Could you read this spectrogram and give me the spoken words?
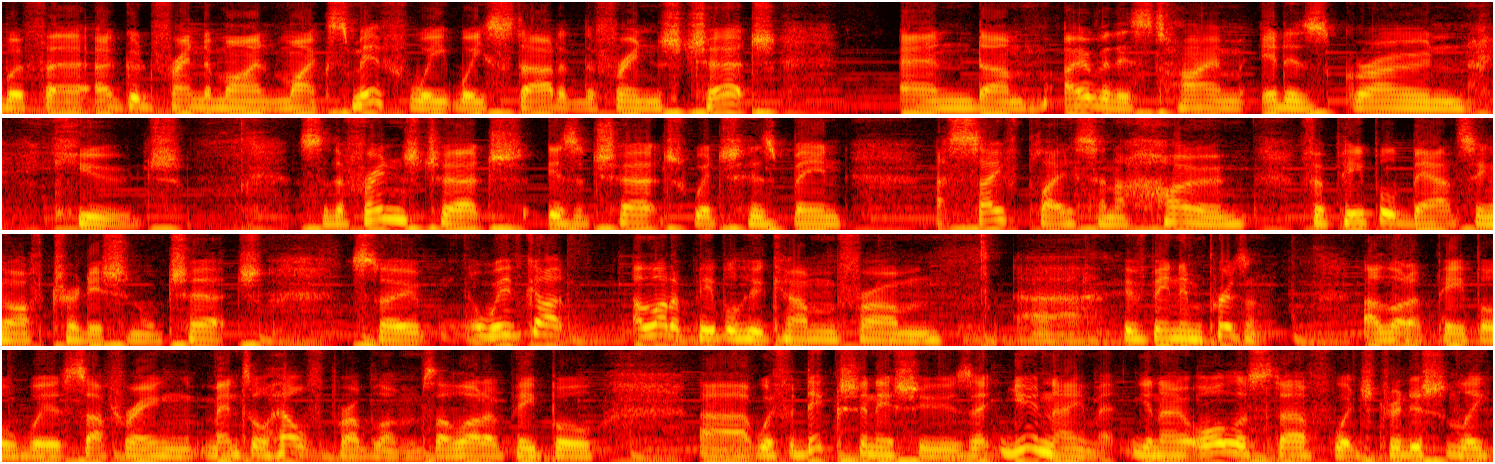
with a, a good friend of mine, Mike Smith, we, we started the Fringe Church. And um, over this time, it has grown huge. So, the Fringe Church is a church which has been a safe place and a home for people bouncing off traditional church. So, we've got a lot of people who come from, uh, who've been in prison a lot of people with suffering mental health problems, a lot of people uh, with addiction issues, you name it. You know, all the stuff which traditionally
